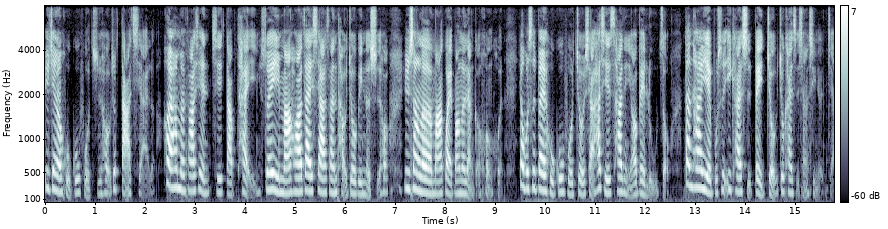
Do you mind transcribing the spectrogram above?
遇见了虎姑婆之后，就打起来了。后来他们发现其实打不太赢，所以麻花在下山讨救兵的时候，遇上了马拐帮的两个混混。要不是被虎姑婆救下，他其实差点要被掳走。但他也不是一开始被救就开始相信人家，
